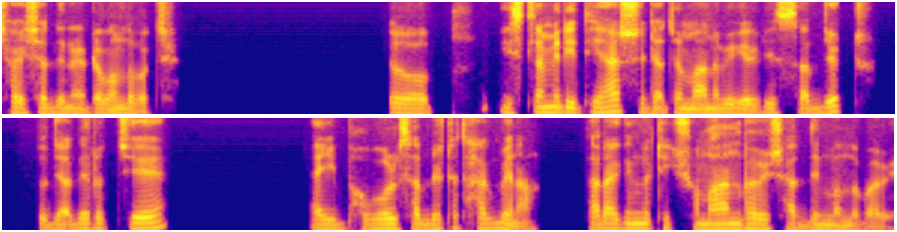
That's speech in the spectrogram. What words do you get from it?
৬-৭ দিনের একটা বন্ধ পাচ্ছে। তো ইসলামের ইতিহাস সেটা হচ্ছে মানবিক একটি সাবজেক্ট। তো যাদের হচ্ছে এই ভূগোল সাবজেক্টটা থাকবে না, তারা কিন্তু ঠিক সমানভাবে সাত দিন বন্ধ পাবে।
